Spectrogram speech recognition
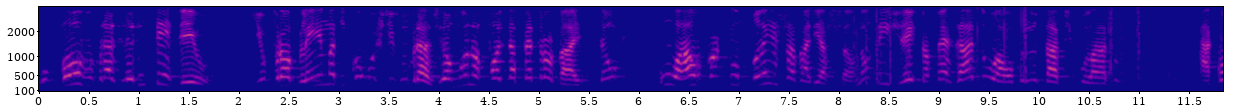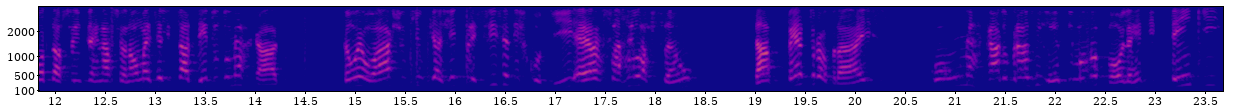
o povo brasileiro entendeu que o problema de combustível no Brasil é o monopólio da Petrobras. Então, o álcool acompanha essa variação. Não tem jeito, apesar do álcool não estar articulado à cotação internacional, mas ele está dentro do mercado. Então, eu acho que o que a gente precisa discutir é essa relação da Petrobras com o mercado brasileiro de monopólio. A gente tem que,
